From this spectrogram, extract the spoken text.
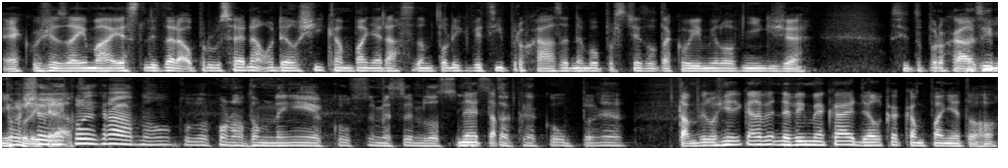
jakože zajímá, jestli teda opravdu se jedná o delší kampaně, dá se tam tolik věcí procházet, nebo prostě je to takový milovník, že si to prochází několikrát. několikrát, no, to jako na tom není, jako si myslím, zase ne, nic, tam, tak jako úplně... Tam vyloženě teďka nevím, nevím, jaká je délka kampaně toho,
